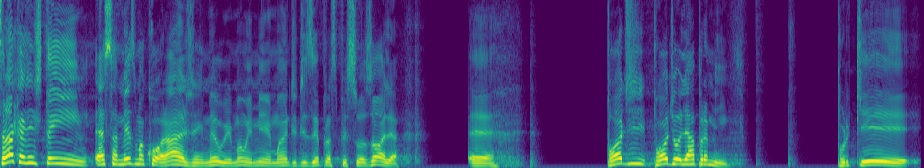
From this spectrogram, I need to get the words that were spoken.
Será que a gente tem essa mesma coragem, meu irmão e minha irmã, de dizer para as pessoas: olha, é, pode, pode olhar para mim, porque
